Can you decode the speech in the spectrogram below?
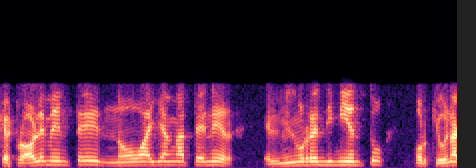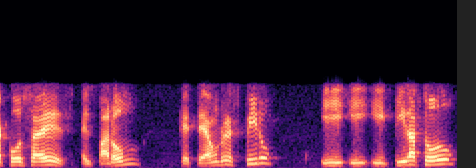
que probablemente no vayan a tener el mismo rendimiento porque una cosa es el parón que te da un respiro y, y, y tira todo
